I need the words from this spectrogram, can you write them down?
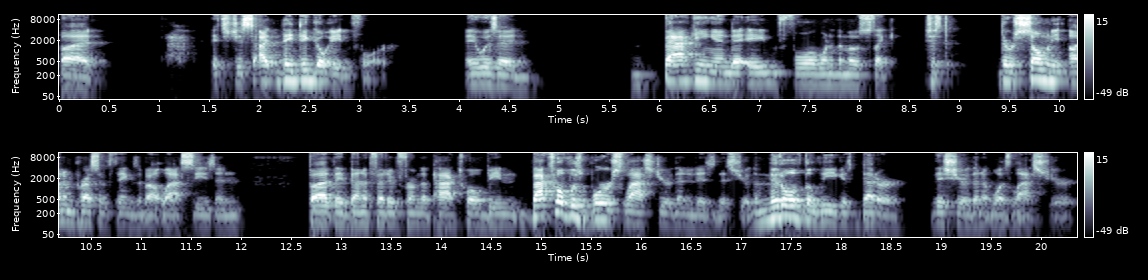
but it's just I, they did go eight and four. It was a backing into eight and four. One of the most like just there were so many unimpressive things about last season, but they benefited from the Pac-12 being Pac-12 was worse last year than it is this year. The middle of the league is better this year than it was last year,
